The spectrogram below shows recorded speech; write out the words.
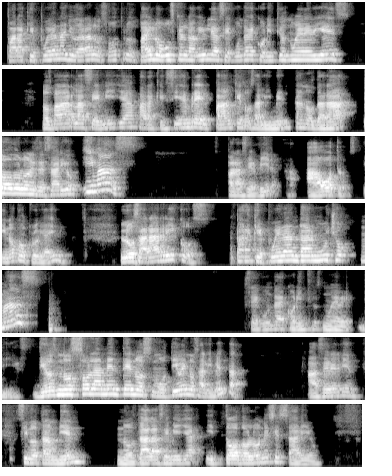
para que puedan ayudar a los otros. Va y lo busca en la Biblia, segunda de Corintios 9, 10. Nos va a dar la semilla para que siembre el pan que nos alimenta, nos dará todo lo necesario y más para servir a, otros. Y no concluye ahí. Los hará ricos para que puedan dar mucho más. Segunda de Corintios 9, 10. Dios no solamente nos motiva y nos alimenta, hacer el bien, sino también nos da la semilla y todo lo necesario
